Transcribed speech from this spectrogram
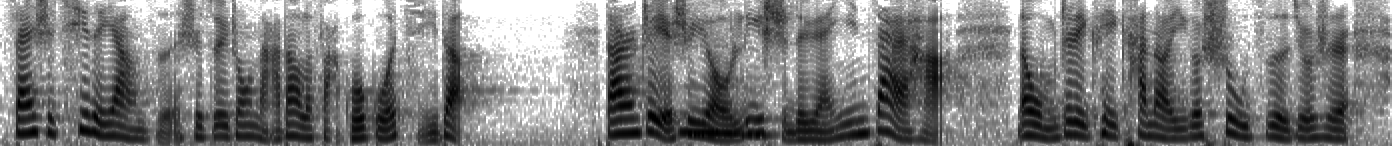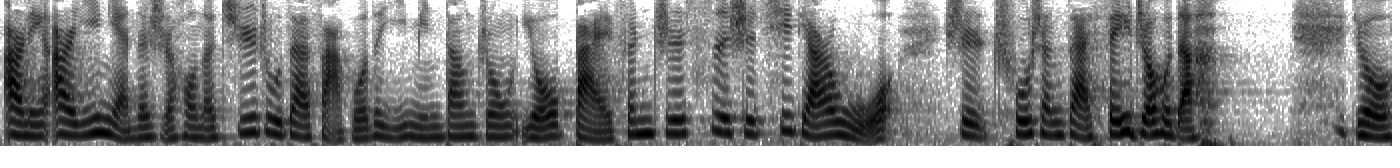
三十七的样子，是最终拿到了法国国籍的。当然，这也是有历史的原因在哈。那我们这里可以看到一个数字，就是二零二一年的时候呢，居住在法国的移民当中，有百分之四十七点五是出生在非洲的。就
